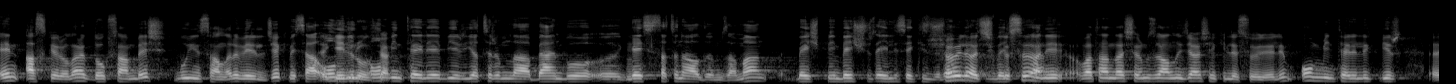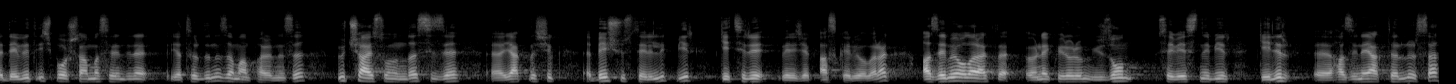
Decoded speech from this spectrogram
en asgari olarak 95 bu insanlara verilecek Mesela e, 10 gelir bin, olacak. 10 bin TL bir yatırımla ben bu e, GES satın aldığım zaman 5558 lira. Şöyle 35 açıkçası lira. hani vatandaşlarımızın anlayacağı şekilde söyleyelim. 10 bin TL'lik bir e, devlet iç borçlanma senedine yatırdığınız zaman paranızı 3 ay sonunda size e, yaklaşık e, 500 TL'lik bir getiri verecek asgari olarak. Azami olarak da örnek veriyorum 110 seviyesinde bir gelir e, hazineye aktarılırsa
